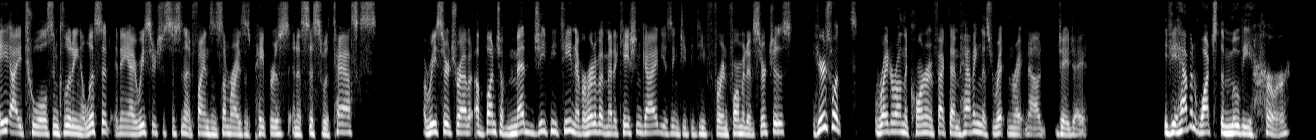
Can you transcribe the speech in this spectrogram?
AI tools, including Elicit, an AI research assistant that finds and summarizes papers and assists with tasks. A research rabbit, a bunch of Med GPT, never heard of it, medication guide using GPT for informative searches. Here's what's right around the corner. In fact, I'm having this written right now, JJ. If you haven't watched the movie Her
